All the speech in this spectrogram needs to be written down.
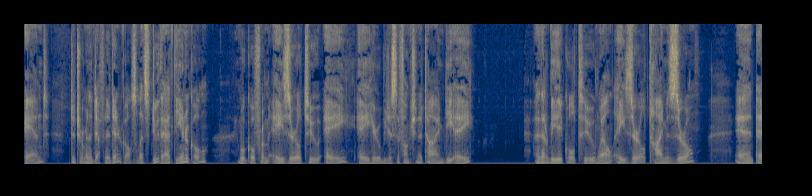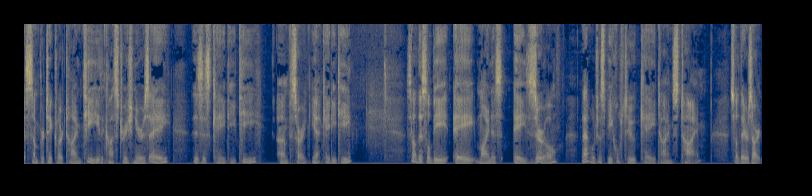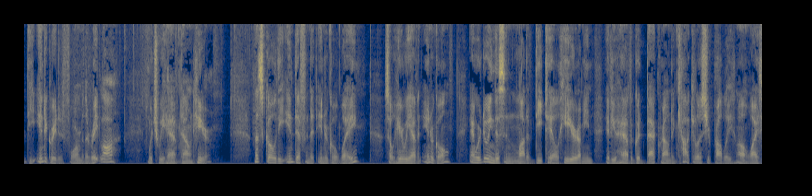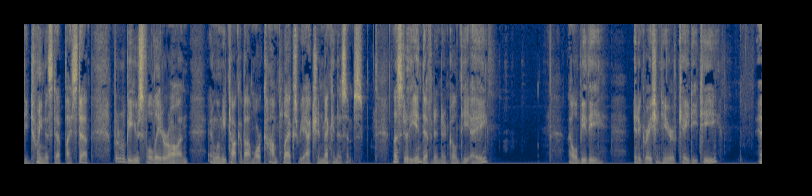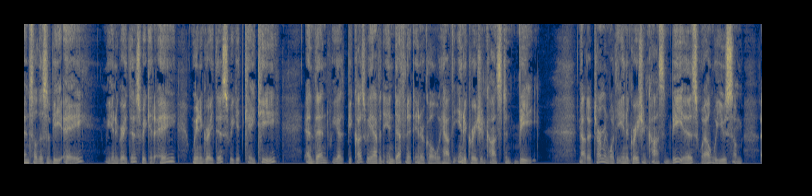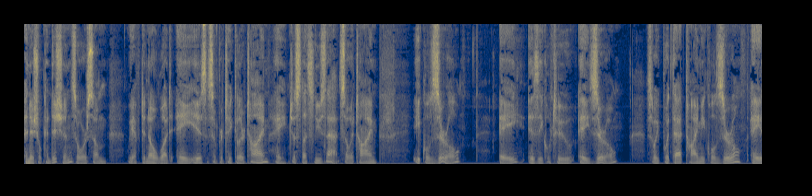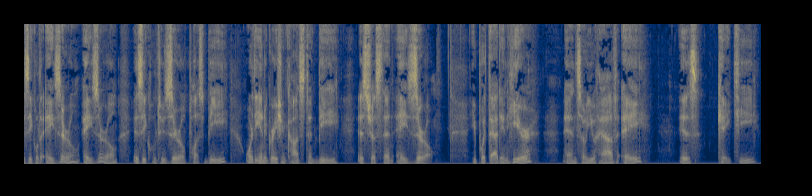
and determine the definite integral. So let's do that. The integral We'll go from a0 to a. a here will be just a function of time, dA. And that'll be equal to, well, a0, time is 0. And at some particular time t, the concentration here is a. This is k dt. Um, sorry, yeah, k dt. So this will be a minus a0. That will just be equal to k times time. So there's our the integrated form of the rate law, which we have down here. Let's go the indefinite integral way. So here we have an integral, and we're doing this in a lot of detail here. I mean, if you have a good background in calculus, you're probably, oh, why is he doing this step by step? But it'll be useful later on, and when we talk about more complex reaction mechanisms. Let's do the indefinite integral, dA. That will be the integration here of k dt. And so this will be a we integrate this, we get A. We integrate this, we get KT. And then we because we have an indefinite integral, we have the integration constant B. Now to determine what the integration constant B is, well, we use some initial conditions or some, we have to know what A is at some particular time. Hey, just let's use that. So at time equals zero, A is equal to A0. So we put that time equals 0, a is equal to a0, a0 is equal to 0 plus b, or the integration constant b is just then a0. You put that in here, and so you have a is kt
